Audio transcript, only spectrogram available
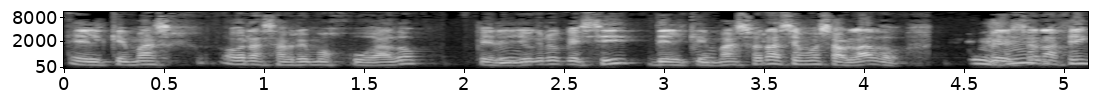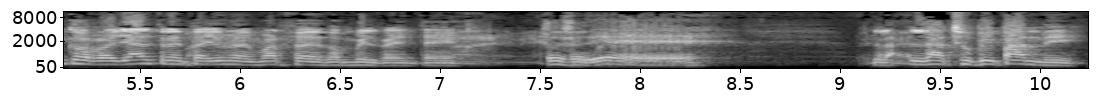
el que más horas habremos jugado, pero yo creo que sí, del que más horas hemos hablado. Persona 5 Royal 31 de marzo de 2020. señor. Madre mía. La, la chupipandi.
